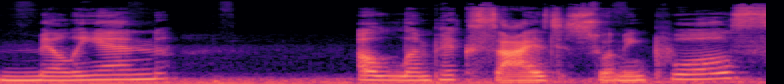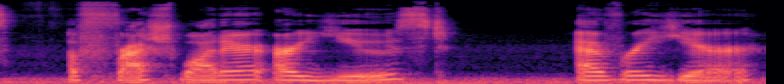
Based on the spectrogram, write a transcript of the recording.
million Olympic sized swimming pools of fresh water are used every year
